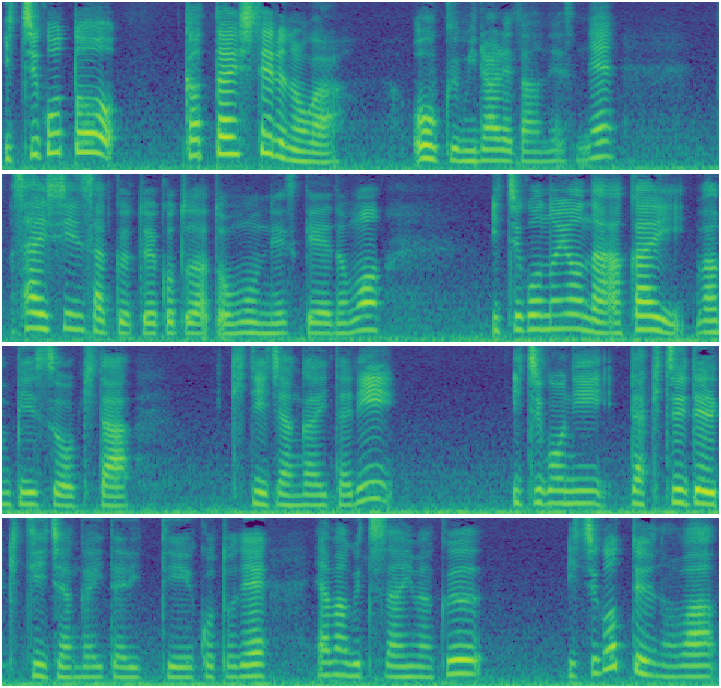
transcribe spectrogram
イチゴと合体してるのが多く見られたんですね。最新作ということだと思うんですけれども、いちごのような赤いワンピースを着たキティちゃんがいたり、いちごに抱きついてるキティちゃんがいたりっていうことで、山口さん曰く、いちごっていうのは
